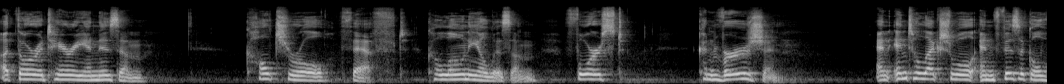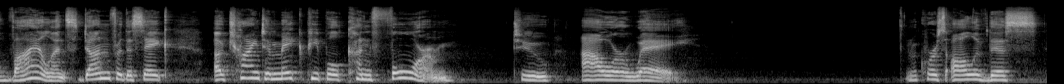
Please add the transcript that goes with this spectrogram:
authoritarianism, cultural theft, colonialism, forced conversion, and intellectual and physical violence done for the sake of trying to make people conform to our way. And of course, all of this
